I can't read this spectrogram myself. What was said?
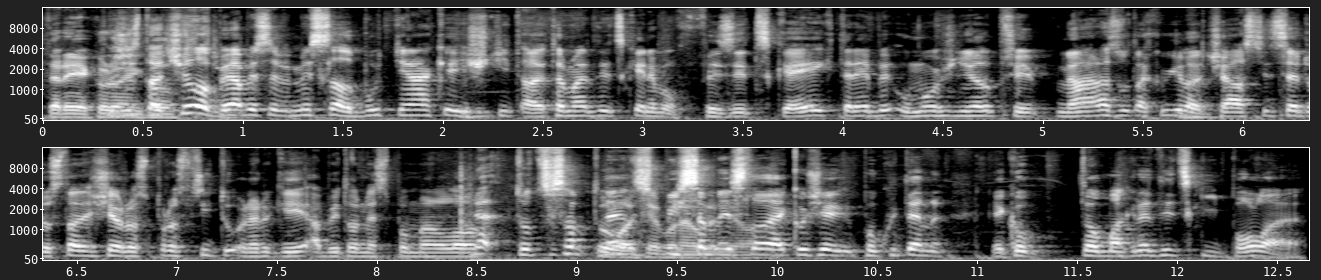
který jako Takže stačilo by, aby se vymyslel buď nějaký štít elektromagnetický nebo fyzický, který by umožnil při nárazu takovéhle částice dostatečně rozprostřít tu energii, aby to nespomalilo. Ne, to, co jsem, tu ne, spíš jsem myslel, jako, že pokud ten, jako to magnetický pole,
